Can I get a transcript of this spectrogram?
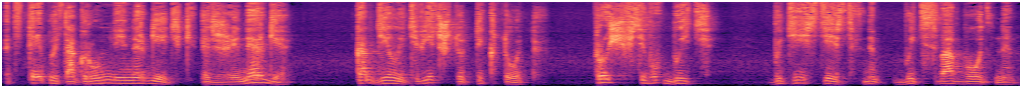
Это требует огромной энергетики. Это же энергия. Как делать вид, что ты кто-то? Проще всего быть быть естественным, быть свободным.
